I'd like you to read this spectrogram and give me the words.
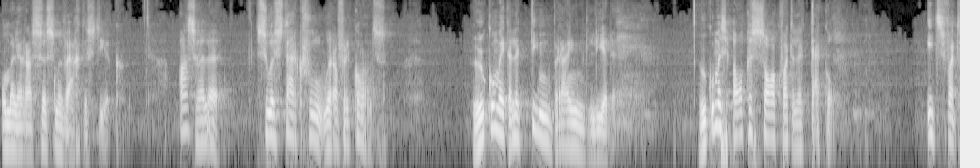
om hulle rasisme weg te steek. As hulle so sterk voel oor Afrikaans, hoekom het hulle 10 breinlede? Hoekom is elke saak wat hulle tackle iets wat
